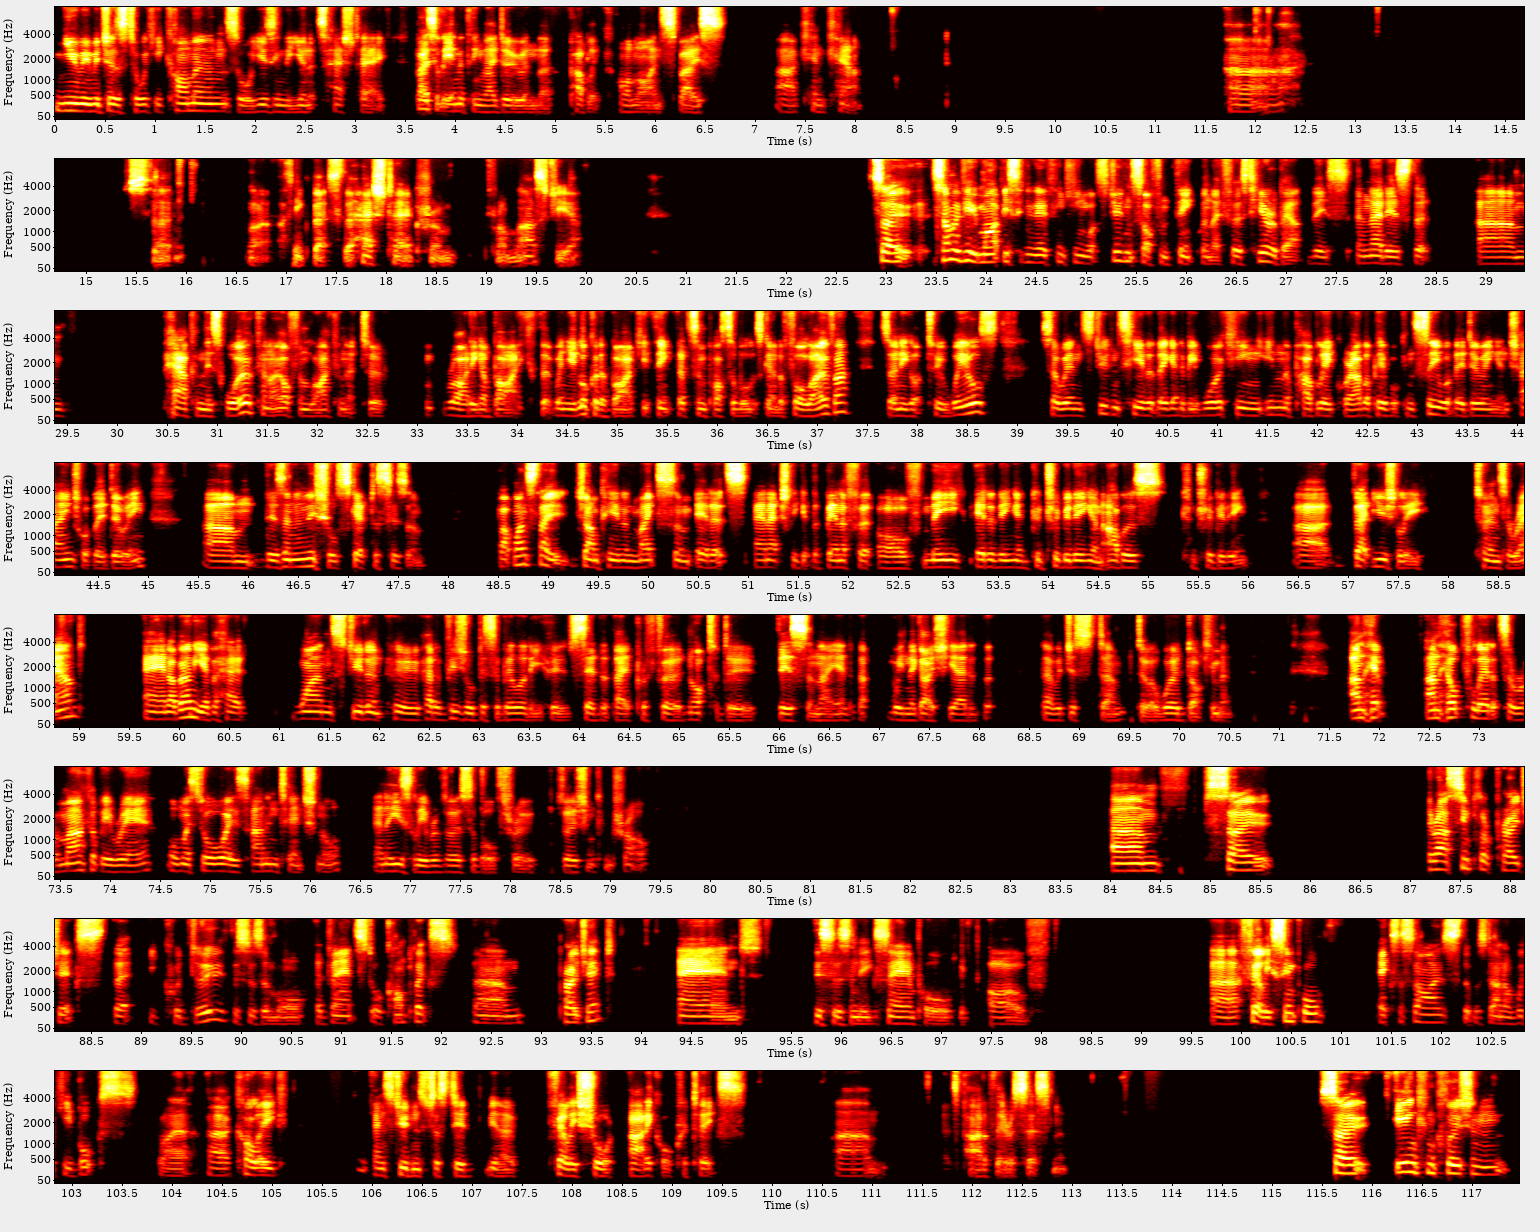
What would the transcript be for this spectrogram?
new images to Wiki Commons or using the unit's hashtag. Basically, anything they do in the public online space uh, can count. Uh, so I think that's the hashtag from, from last year. So some of you might be sitting there thinking what students often think when they first hear about this, and that is that um, how can this work? And I often liken it to riding a bike, that when you look at a bike, you think that's impossible, it's going to fall over. It's only got two wheels. So when students hear that they're going to be working in the public where other people can see what they're doing and change what they're doing, um, there's an initial skepticism. But once they jump in and make some edits and actually get the benefit of me editing and contributing and others contributing, uh, that usually turns around. And I've only ever had one student who had a visual disability who said that they preferred not to do this and they ended up, we negotiated that they would just um, do a Word document. Unhe unhelpful edits are remarkably rare, almost always unintentional and easily reversible through version control. Um, so there are simpler projects that you could do. This is a more advanced or complex um, project. And this is an example of a fairly simple exercise that was done on Wikibooks by a, a colleague. And students just did, you know, fairly short article critiques um, as part of their assessment. So in conclusion,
